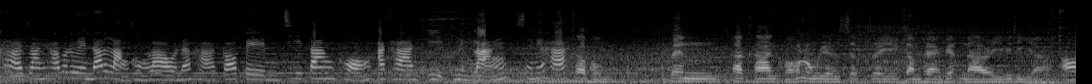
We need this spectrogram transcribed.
ค่ะอาจารย์คะบริเวณด้านหลังของเรานะคะ ก็เป็นที่ตั้งของอาคารอีกหนึ่งหลังใช่ไหมคะ ครับผม เป็นอาคารของโรงเรียนสตรีกำแพงเพชรนารีวิทยา อ๋อ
